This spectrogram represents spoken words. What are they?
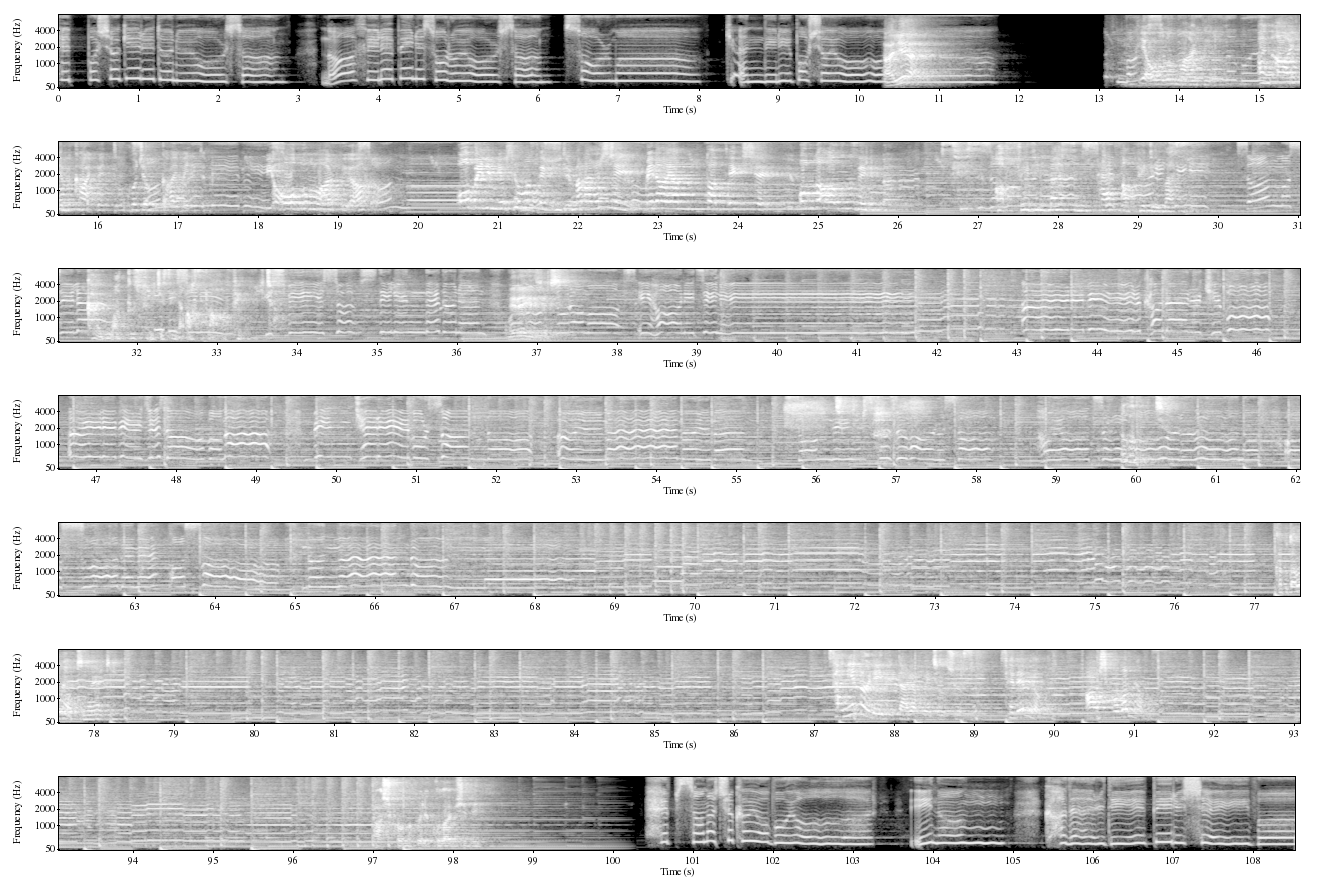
Hep başa geri dönüyorsan Nafile beni soruyorsan Sorma Kendini boşa yorma Aliye! Bir oğlum vardı. Ben ailemi kaybettim, kocamı kaybettim. Bir oğlum vardı ya. O benim yaşama sevincim, her şeyim. Beni ayakta tutan tek şey. Onu da aldınız elimden. Siz affedilmezsiniz, sen affedilmezsin. Kalbim attığı sürece seni asla affetmeyeceğim. Nereye gideceksin? Hayatım? Sen niye böyle evlilikler yapmaya çalışıyorsun? Sevemiyor musun? Aşık olamıyor musun? Aşık olmak öyle kolay bir şey değil. Hep sana çıkıyor bu yollar İnan kader diye bir şey var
